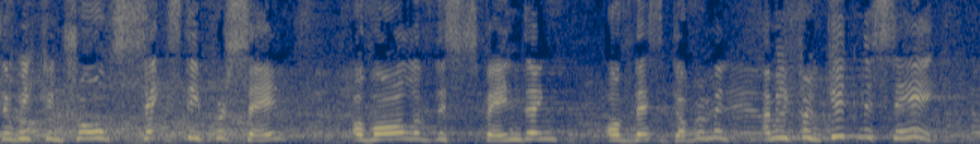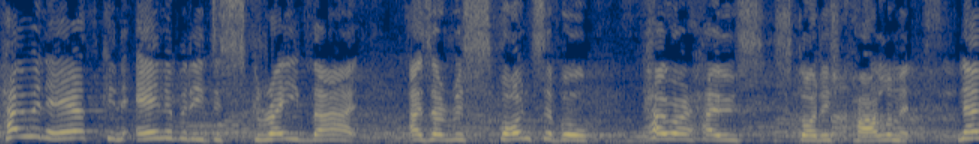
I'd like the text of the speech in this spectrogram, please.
That we control 60% of all of the spending of this government? I mean, for goodness sake, how on earth can anybody describe that as a responsible powerhouse Scottish Parliament? Now,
